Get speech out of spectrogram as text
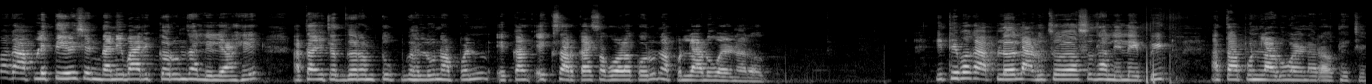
बघा आपले तेल शेंगदाणे बारीक करून झालेले आहे. आता याच्यात गरम तूप घालून आपण एका एकसारखा असा गोळा करून आपण लाडू वळणार आहोत. इथे बघा आपलं लाडूचं असं झालेलं आहे पीठ. आता आपण लाडू वळणार आहोत ह्याचे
